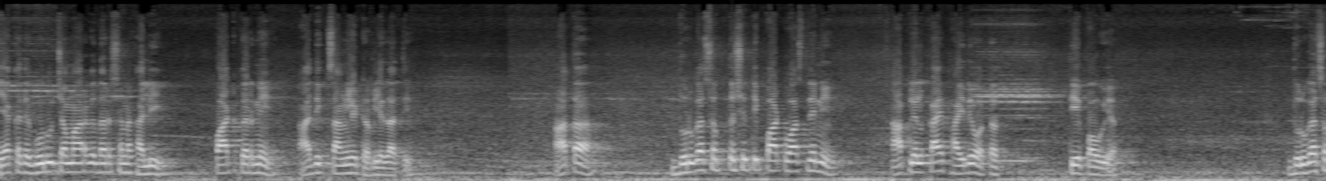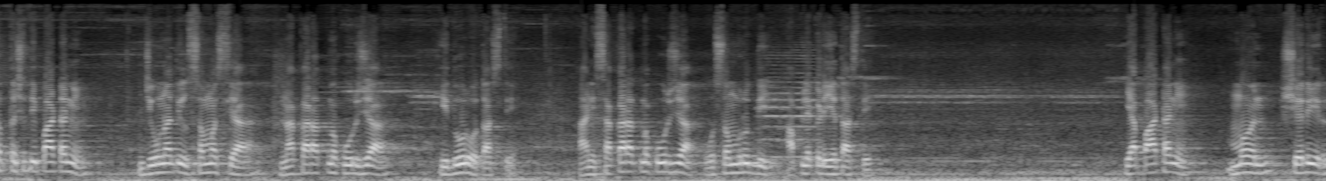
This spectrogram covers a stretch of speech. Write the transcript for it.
एखाद्या गुरुच्या मार्गदर्शनाखाली पाठ करणे अधिक चांगले ठरले जाते. आता दुर्गा सप्तशती पाठ वाचल्याने आपल्याला काय फायदे होतात ते पाहूया. दुर्गा सप्तशती पाठाने जीवनातील समस्या नकारात्मक ऊर्जा ही दूर होत असते. आणि सकारात्मक ऊर्जा व समृद्धी आपल्याकडे येत असते. या पाठाने मन शरीर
